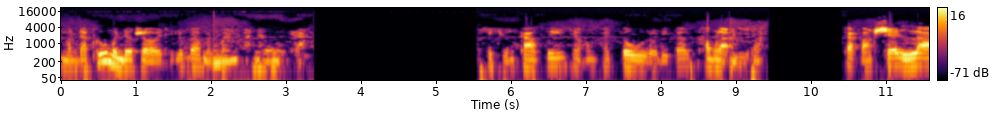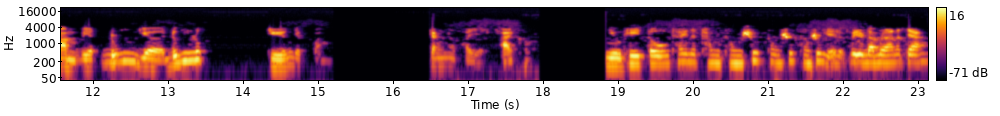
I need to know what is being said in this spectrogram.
Mình đã cứu mình được rồi thì lúc đó mình mới ảnh hưởng người khác. Cái chuyện cao quý chứ không phải tu rồi đi tới không làm gì đâu. Các bạn sẽ làm việc đúng giờ, đúng lúc chuyển cho các bạn chăng nó phải vậy phải không? Nhiều khi tu thấy nó thông thông suốt thông suốt thông suốt vậy rồi biết đâm ra nó chán.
